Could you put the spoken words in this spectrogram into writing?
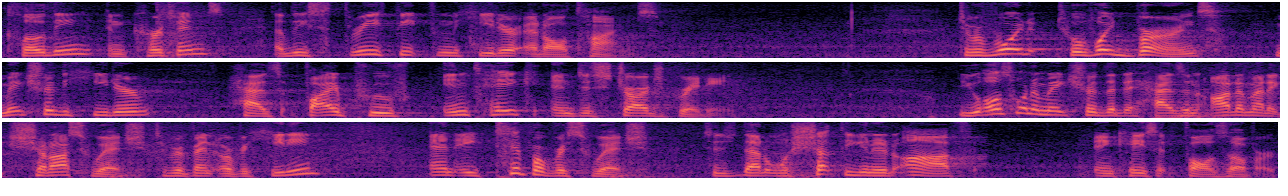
clothing, and curtains at least three feet from the heater at all times. To avoid, to avoid burns, make sure the heater has fireproof intake and discharge grating. You also want to make sure that it has an automatic shut-off switch to prevent overheating and a tip-over switch that will shut the unit off in case it falls over.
